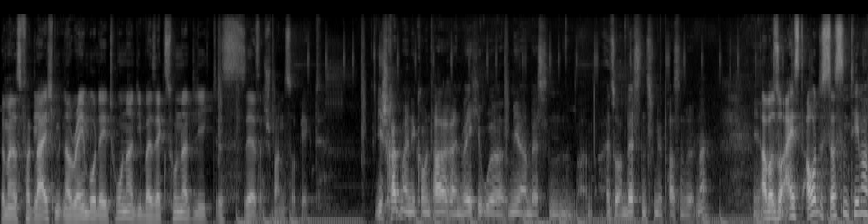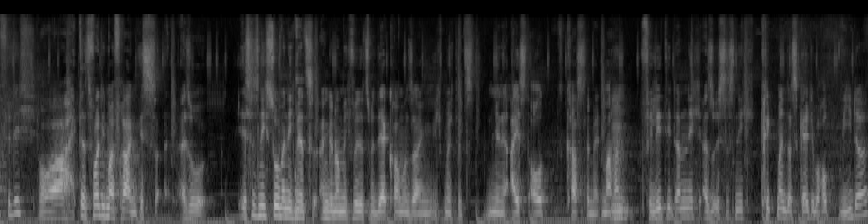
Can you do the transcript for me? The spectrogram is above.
wenn man das vergleicht mit einer Rainbow Daytona, die bei 600 liegt, ist ein sehr, sehr spannendes Objekt. Ihr schreibt mal in die Kommentare rein, welche Uhr mir am besten, also am besten zu mir passen wird, ne? Aber so Iced Out, ist das ein Thema für dich? Boah, das wollte ich mal fragen. Ist, also, ist es nicht so, wenn ich mir jetzt angenommen, ich will jetzt mit der kommen und sagen, ich möchte jetzt mir eine Iced Out Custom Made machen, verliert die dann nicht? Also ist es nicht, kriegt man das Geld überhaupt wieder?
